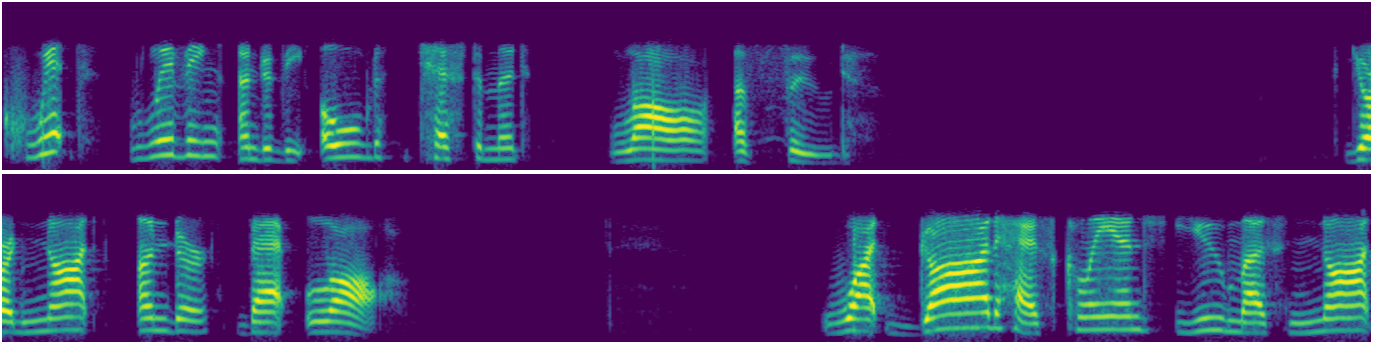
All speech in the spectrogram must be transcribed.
Quit living under the Old Testament law of food. You're not under that law. What God has cleansed, you must not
